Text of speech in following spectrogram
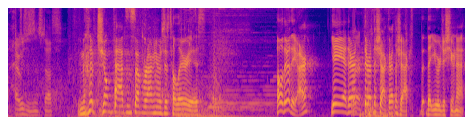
houses and stuff. The amount of jump pads and stuff around here is just hilarious. Oh, there they are. Yeah, yeah, yeah they're, Where? at, they're at the shack. They're at the shack th- that you were just shooting at.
